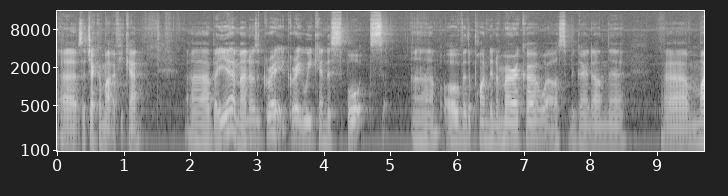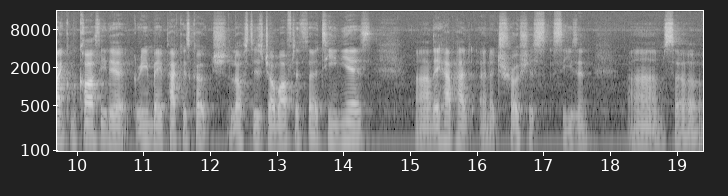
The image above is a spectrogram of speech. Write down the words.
Uh, so check them out if you can. Uh, but yeah, man, it was a great, great weekend of sports um, over the pond in America. What else has been going down there? Uh, Mike McCarthy, the Green Bay Packers coach, lost his job after 13 years. Uh, they have had an atrocious season, um, so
